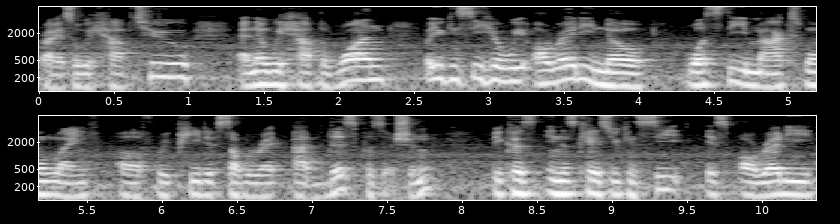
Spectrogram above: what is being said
right? So we have two, and then we have the one, but you can see here we already know what's the maximum length of repeated subarray at this position, because in this case you can see it's already,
